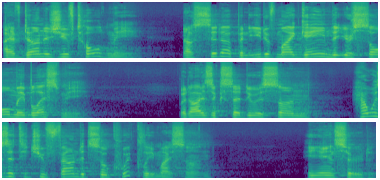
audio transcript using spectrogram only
I have done as you've told me. Now sit up and eat of my game, that your soul may bless me. But Isaac said to his son, How is it that you found it so quickly, my son? He answered,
